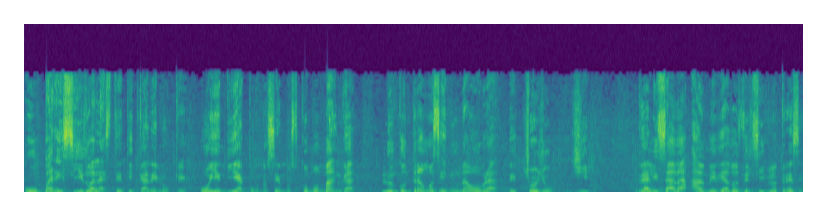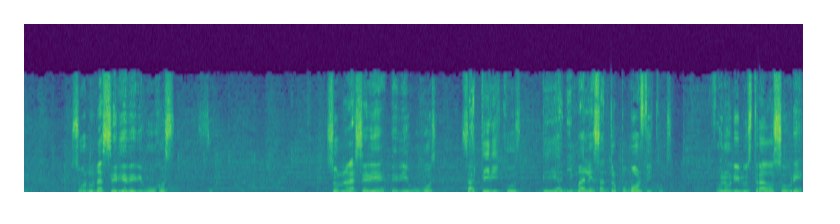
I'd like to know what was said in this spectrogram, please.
un parecido a la estética de lo que hoy en día conocemos como manga, lo encontramos en una obra de Choyu Ji, realizada a mediados del siglo XIII. Son una serie de dibujos son una serie de dibujos satíricos de animales antropomórficos. Fueron ilustrados sobre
